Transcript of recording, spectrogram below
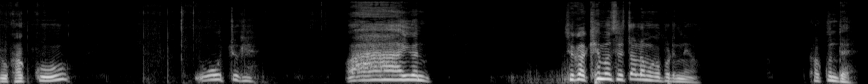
요 각구, 요쪽에, 와, 이건 제가 캐면서 잘라 먹어 버렸네요. 각군데.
